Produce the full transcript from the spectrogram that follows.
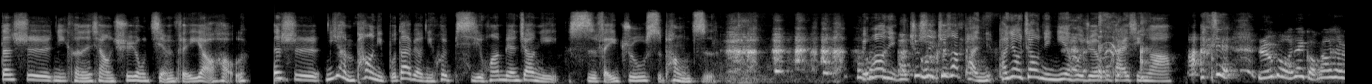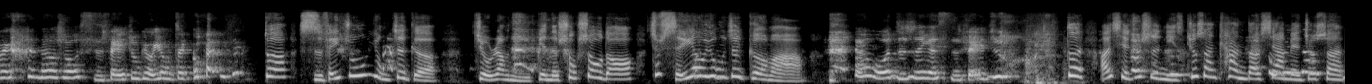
但是你可能想去用减肥药好了。但是你很胖，你不代表你会喜欢别人叫你死肥猪、死胖子，有没有？你你就是就算朋朋友叫你，你也会觉得不开心啊。而且如果我在广告上面看到说死肥猪给我用这罐，对啊，死肥猪用这个就让你变得瘦瘦的哦，就谁要用这个嘛？因为我只是一个死肥猪。对，而且就是你就算看到下面，就算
